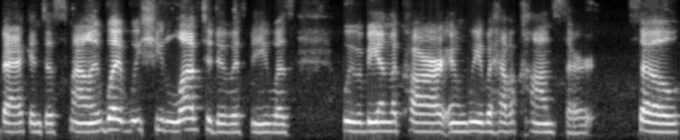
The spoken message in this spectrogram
back and just smile. And what we she loved to do with me was we would be in the car and we would have a concert. So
